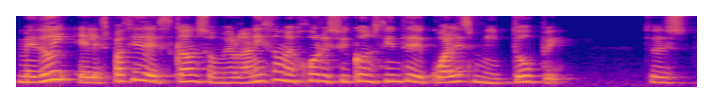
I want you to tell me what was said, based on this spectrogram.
me doy el espacio de descanso, me organizo mejor y soy consciente de cuál es mi tope. Entonces,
